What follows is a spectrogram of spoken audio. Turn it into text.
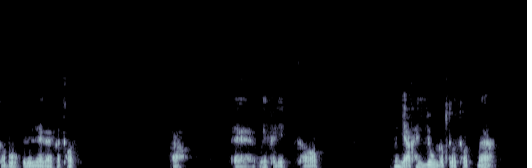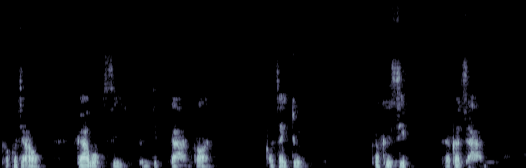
ก็บวกไปเรื่อยๆแล้วก็ทดอ้าแต่เวทคณิตเขา ไม่อยากให้ยุ่งกับตัวทดมาก เขาก็จะเอาเก้าบวกสี่เป็นสิบสามก่อน เขาใส่จุด ก็คือสิบแล้วก็สาม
